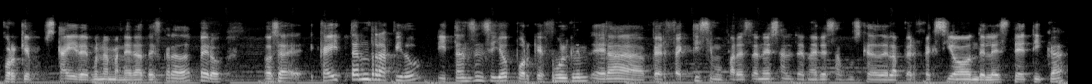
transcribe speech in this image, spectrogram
porque pues, cae de una manera descarada, pero O sea, caí tan rápido y tan sencillo porque Fulgrim era perfectísimo para Slanesh al tener esa búsqueda de la perfección, de la estética,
